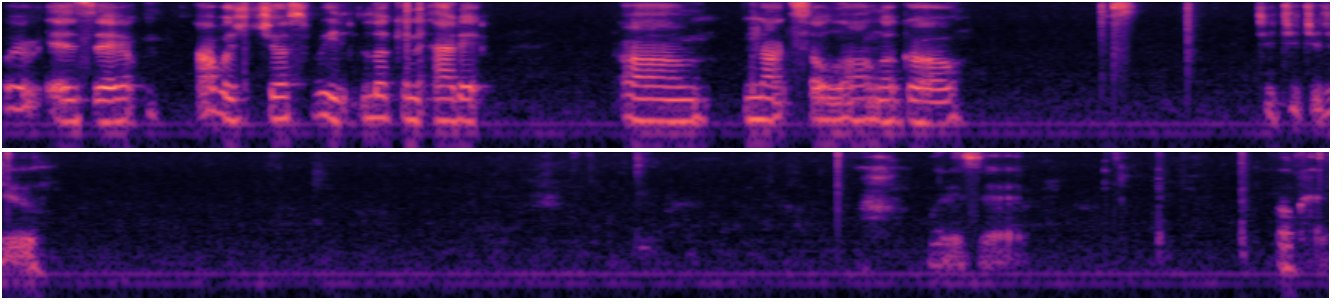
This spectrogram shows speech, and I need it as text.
where is it? I was just re- looking at it um, not so long ago. Do, do, do, do. What is it? Okay.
